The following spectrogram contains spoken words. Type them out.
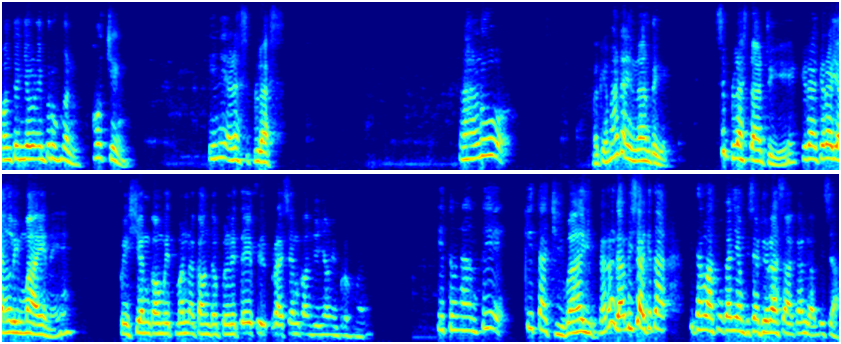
continual improvement, coaching. Ini adalah 11. Lalu bagaimana ini nanti? 11 tadi, kira-kira yang lima ini, vision, commitment, accountability, field presence, continual improvement. Itu nanti kita jiwai, karena nggak bisa kita kita lakukan yang bisa dirasakan, nggak bisa.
